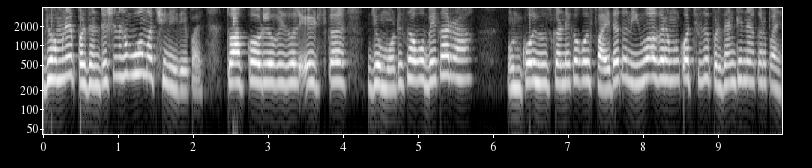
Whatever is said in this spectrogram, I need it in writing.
जो हमने प्रेजेंटेशन है, वो हम अच्छी नहीं दे पाए। तो आपका ऑडियो विजुअल एड्स का जो मोटिव था, वो बेकार रहा। उनको यूज़ करने का कोई फ़ायदा तो नहीं हुआ, अगर हम उनको अच्छे से प्रेजेंट ही ना कर पाए।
